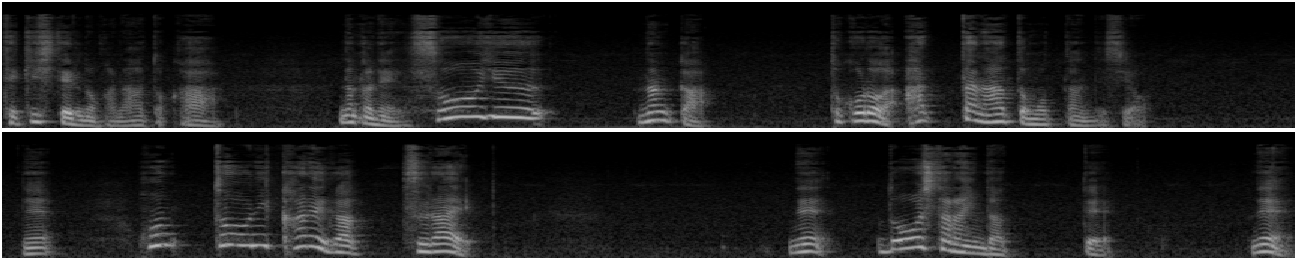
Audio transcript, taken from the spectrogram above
適してるのかなとかなんかねそういうなんかところがあったなと思ったんですよ。ね。本当に彼が辛い。ね。どうしたらいいんだって。ね。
